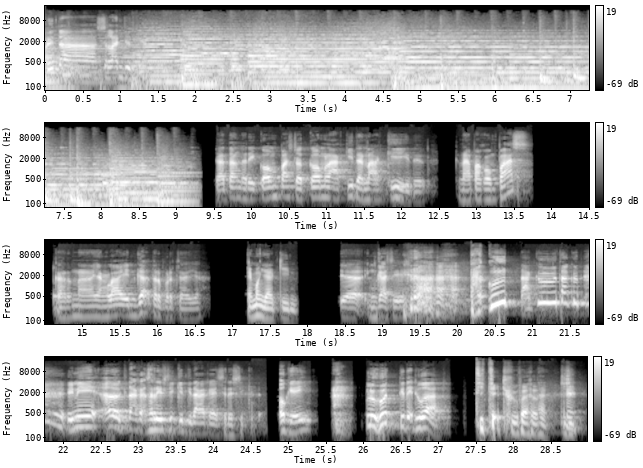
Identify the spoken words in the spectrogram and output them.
Berita selanjutnya. Datang dari kompas.com lagi dan lagi gitu. Kenapa kompas? Karena yang lain enggak terpercaya. Emang yakin? Ya enggak sih. Takut? takut takut ini eh, kita agak serius sedikit kita agak serius sedikit oke Luhut titik dua Titik dua lagi.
